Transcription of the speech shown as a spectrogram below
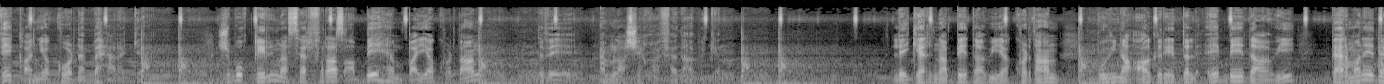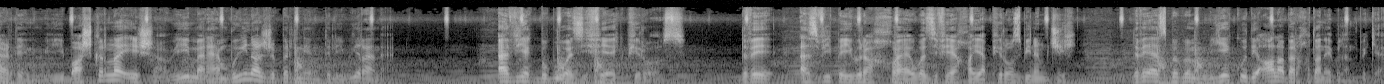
vê kaniya kor de biherike. Ji bo qirîna serfiraz a bêhempayî ya Kurdan divê em laşê xwe feda bikin. Lê gerîna bêdawî ya Kurdan, bûyîna agirê dil ê bêdawî, Dermanê derdên wî, başkirina êşa wî, merhembûyîna ji birinên dilê wî re ne. Ev yek bûbû wezîfeyek pîroz. Divê ez vî peywira xwe, wezîfeya xwe ya pîroz bînim cîh. Divê ez bibim yê ku dê ala berxwedanê bilind bike.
